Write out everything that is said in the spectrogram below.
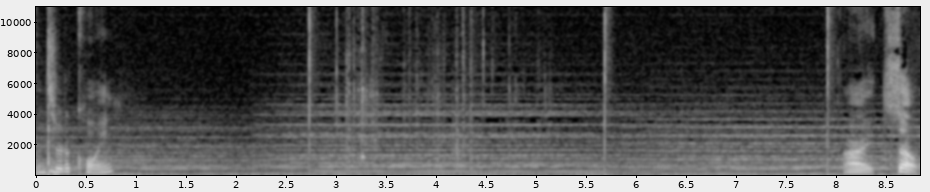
Insert a coin. Alright, so.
